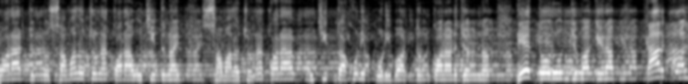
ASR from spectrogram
করার জন্য সমালোচনা করা উচিত নয়। সমালোচনা করা উচিত তখনই পরিবর্তন করার জন্য। হে তরুণ যুবকেরা কার কোয়ালিটি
